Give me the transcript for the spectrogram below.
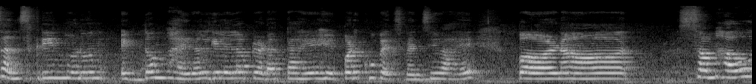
सनस्क्रीन म्हणून एकदम व्हायरल गेलेला प्रोडक्ट आहे हे पण खूप एक्सपेन्सिव्ह आहे. पण समहाऊ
